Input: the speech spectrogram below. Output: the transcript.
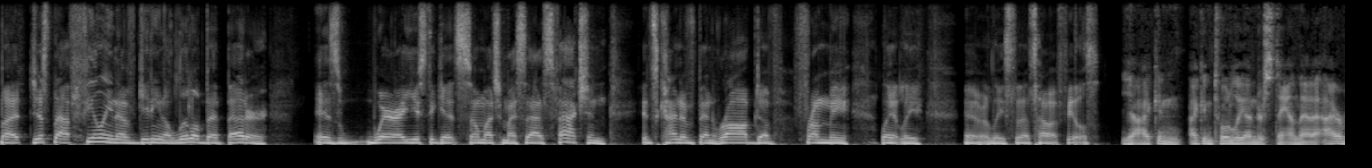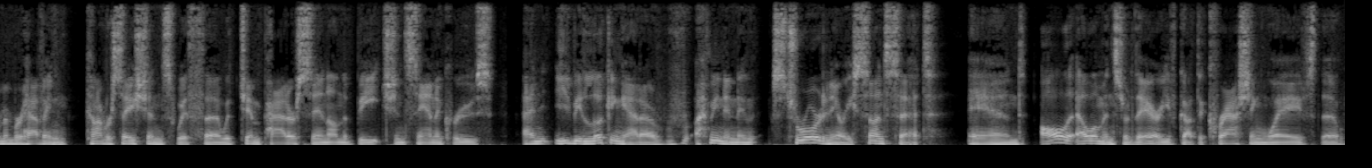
But just that feeling of getting a little bit better is where I used to get so much of my satisfaction. It's kind of been robbed of from me lately. At least that's how it feels. Yeah, I can I can totally understand that. I remember having conversations with uh, with Jim Patterson on the beach in Santa Cruz, and you'd be looking at a I mean an extraordinary sunset and all the elements are there. You've got the crashing waves, the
